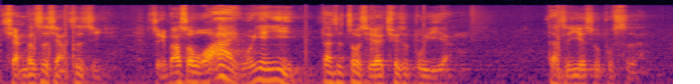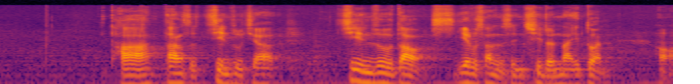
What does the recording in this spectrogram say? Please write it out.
想的是想自己，嘴巴说我爱我愿意，但是做起来却是不一样。但是耶稣不是。他当时进入家，进入到耶路撒冷城去的那一段，哦，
